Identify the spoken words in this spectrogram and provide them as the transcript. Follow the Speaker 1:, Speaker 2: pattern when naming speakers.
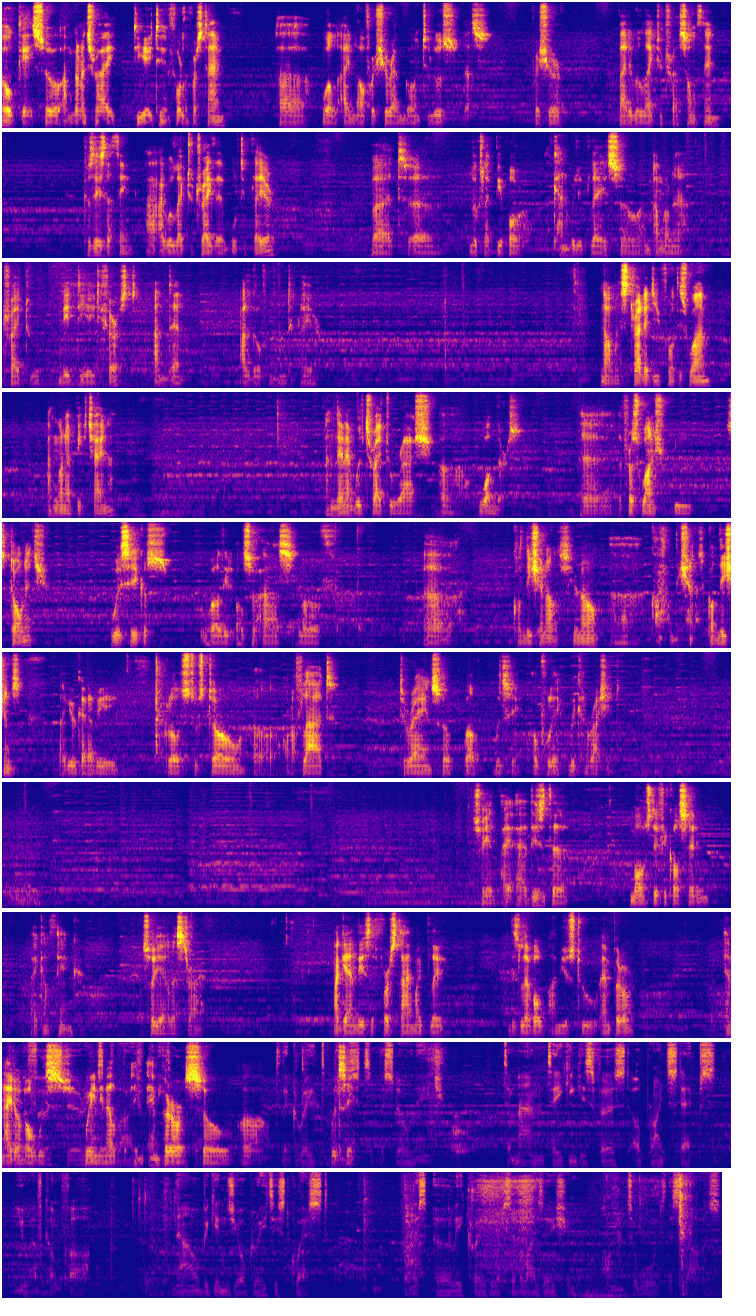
Speaker 1: Okay, so I'm gonna try Deity for the first time. Uh, well, I know for sure I'm going to lose, that's for sure. But I would like to try something. Because this is the thing, I, I, would like to try the multiplayer. But uh, looks like people can't really play, so I'm, I'm gonna try to beat Deity first, and then I'll go for the multiplayer. Now my strategy for this one I'm gonna pick China. And then I will try to rush uh, Wonders. Uh, the first one should be Stone Age. We'll see because, well, it also has a lot of uh, conditionals, you know, uh, conditions, conditions, like you gotta be close to stone, uh, on a flat terrain, so, well, we'll see. Hopefully we can rush it. So yeah, I, uh, this is the most difficult setting I can think. So yeah, let's try. Again, this is the first time I play this level. I'm used to Emperor, and I don't always win in, in Emperor, so uh, we'll see. To man taking his first upright steps, you have come far. Now begins your greatest quest from this early cradle of civilization on towards the stars.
